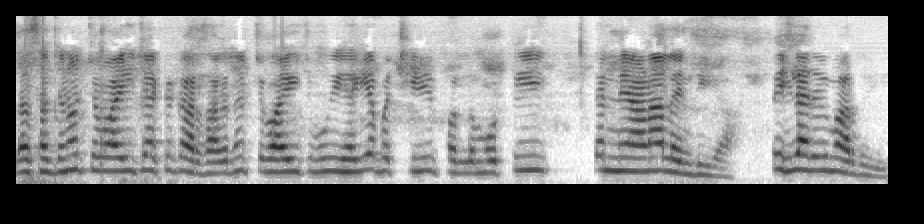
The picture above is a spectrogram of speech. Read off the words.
ਲੈ ਸੱਜਣੋ ਚਵਾਈ ਚੈੱਕ ਕਰ ਸਕਦੇ ਹੋ। ਚਵਾਈ ਚਬੂਈ ਹੈਗੀ ਆ ਬੱਚੀ ਦੀ ਫੁੱਲ ਮੋਟੀ ਤੇ ਨਿਆਣਾ ਲੈਂਦੀ ਆ। ਪਿਛਲਾ ਚ ਵੀ ਮਾਰ ਦੂ ਜੀ।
